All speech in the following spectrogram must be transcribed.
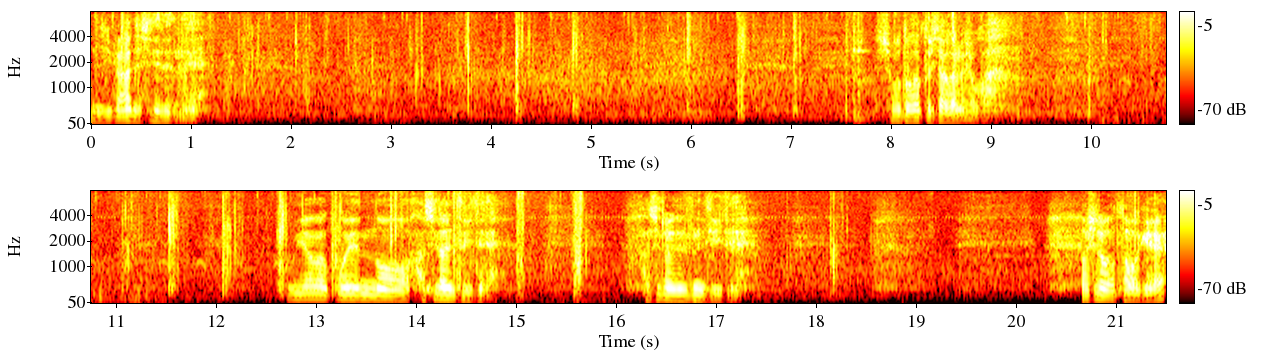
2時間半でしてですね。ショートカットして上がりましょうか。上山公園の柱について柱列について。柱があったわけ？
